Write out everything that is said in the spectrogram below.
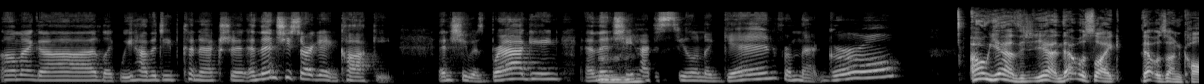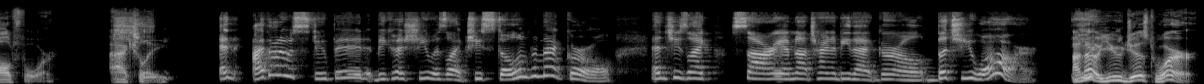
oh my God, like we have a deep connection. And then she started getting cocky and she was bragging. And then she Mhm. had to steal him again from that girl. Oh yeah, yeah, and that was like that was uncalled for. Actually, She- and I thought it was stupid because she was like, she stole him from that girl. And she's like, sorry, I'm not trying to be that girl, but you are. I know You- just were.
